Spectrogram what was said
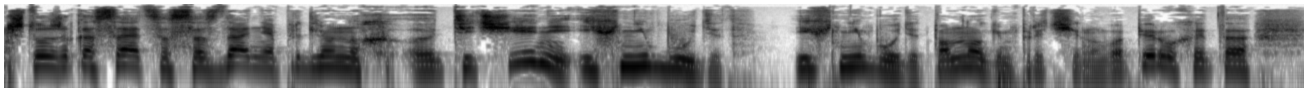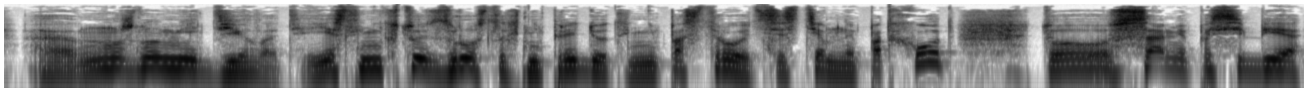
что же касается создания определенных э, течений, их не будет их не будет по многим причинам. Во-первых, это э, нужно уметь делать. Если никто из взрослых не придет и не построит системный подход, то сами по себе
